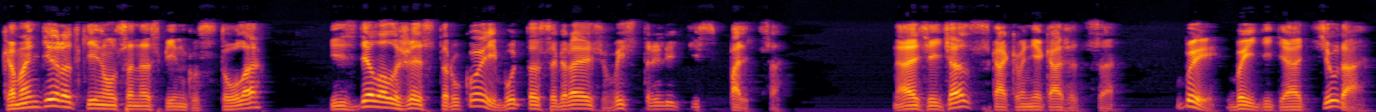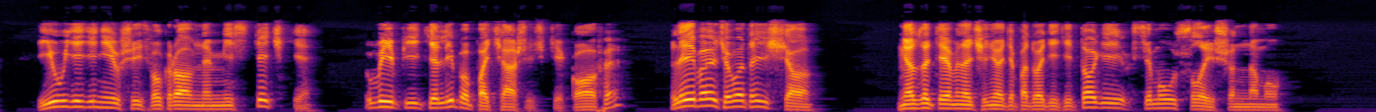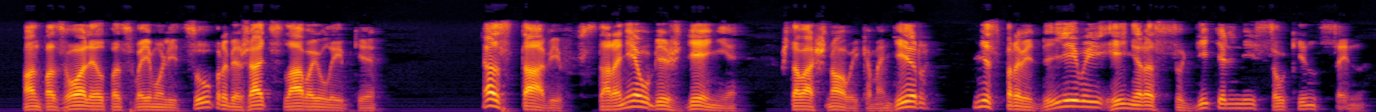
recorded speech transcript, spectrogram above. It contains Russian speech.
Командир откинулся на спинку стула и сделал жест рукой, будто собираясь выстрелить из пальца. А сейчас, как мне кажется, вы выйдете отсюда и, уединившись в укромном местечке, выпьете либо по чашечке кофе, либо чего-то еще, а затем начнете подводить итоги всему услышанному. Он позволил по своему лицу пробежать слабой улыбке, оставив в стороне убеждение, что ваш новый командир — несправедливый и нерассудительный сукин сын.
